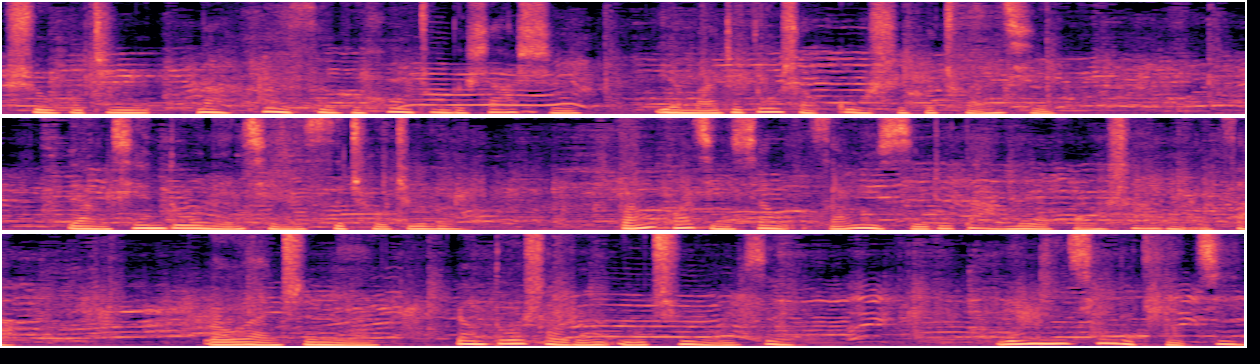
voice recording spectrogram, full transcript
殊不知，那褐色和厚重的沙石掩埋着多少故事和传奇。两千多年前的丝绸之路，繁华景象早已随着大漠黄沙埋葬。楼兰之谜，让多少人如痴如醉。元明清的铁骑，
